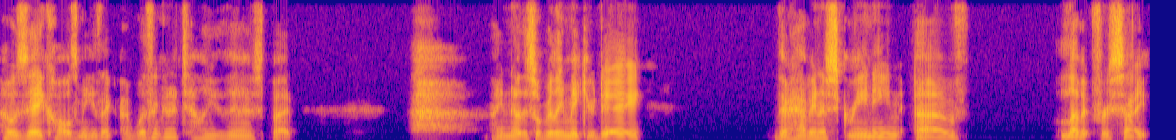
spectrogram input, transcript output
Jose calls me. He's like, "I wasn't going to tell you this, but I know this will really make your day. They're having a screening of Love at First Sight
